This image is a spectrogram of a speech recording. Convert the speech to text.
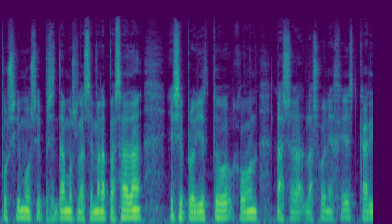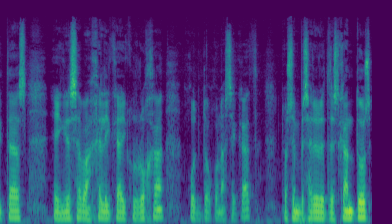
pusimos y presentamos la semana pasada ese proyecto con las, las ONGs Caritas, Iglesia Evangélica y Cruz Roja junto con ASECAT, los empresarios de Tres Cantos,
